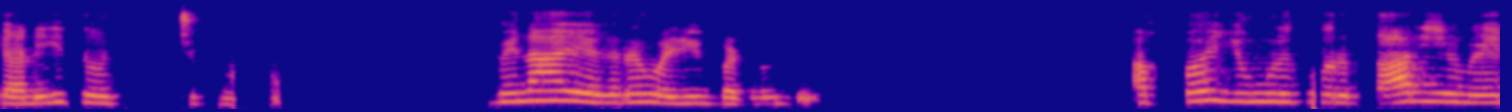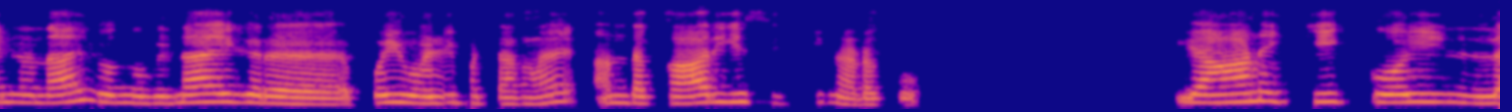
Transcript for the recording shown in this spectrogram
அடித்து வச்சுக்கணும். விநாயகரை வழிபடுறது. அப்ப இவங்களுக்கு ஒரு காரியம் வேணும்னா இவங்க விநாயகரை போய் வழிபட்டாங்கன்னா அந்த காரிய சித்தி நடக்கும். யானைக்கு கோயில்ல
